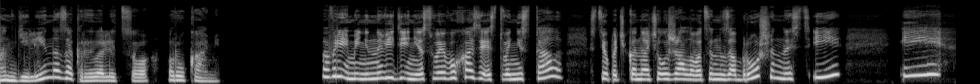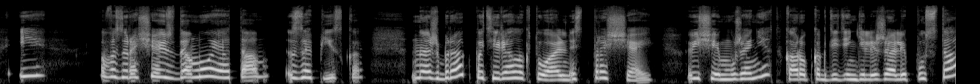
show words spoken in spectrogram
Ангелина закрыла лицо руками. Времени на ведение своего хозяйства не стало. Стёпочка начал жаловаться на заброшенность и... и... и... Возвращаюсь домой, а там записка. Наш брак потерял актуальность, прощай. Вещей мужа нет, коробка, где деньги лежали, пуста,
